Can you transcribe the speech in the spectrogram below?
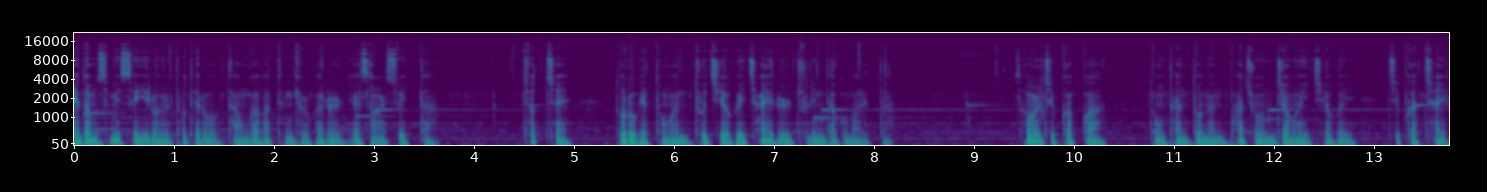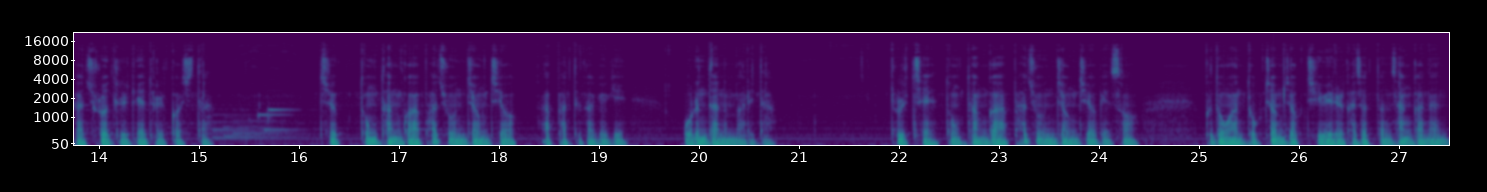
애덤 스미스 이론을 토대로 다음과 같은 결과를 예상할 수 있다. 첫째, 도로 개통은 두 지역의 차이를 줄인다고 말했다. 서울 집값과 동탄 또는 파주 운정의 지역의 집값 차이가 줄어들게 될 것이다. 즉, 동탄과 파주 운정 지역 아파트 가격이 오른다는 말이다. 둘째, 동탄과 파주 운정 지역에서 그동안 독점적 지위를 가졌던 상가는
